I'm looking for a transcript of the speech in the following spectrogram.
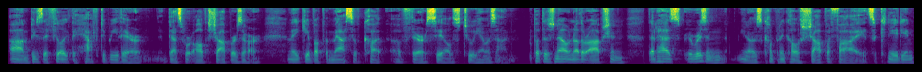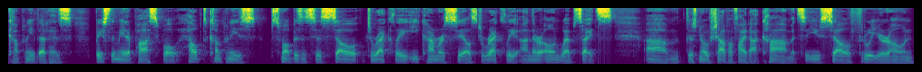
um, because they feel like they have to be there. That's where all the shoppers are. And they give up a massive cut of their sales to Amazon. But there's now another option that has arisen. You know, this company called Shopify. It's a Canadian company that has basically made it possible, helped companies, small businesses sell directly, e-commerce sales directly on their own websites. Um, there's no Shopify.com. It's a, you sell through your own,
